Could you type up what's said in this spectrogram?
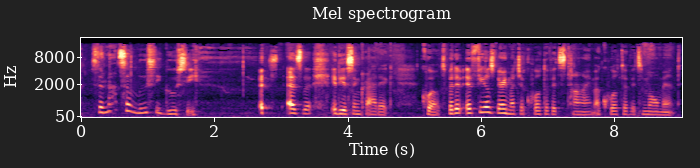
so, not so loosey goosey as, as the idiosyncratic quilts, but it, it, feels very much a quilt of its time, a quilt of its moment.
